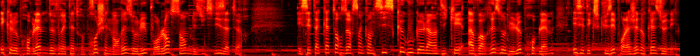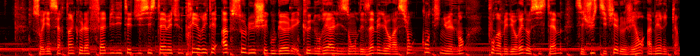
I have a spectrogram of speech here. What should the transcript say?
et que le problème devrait être prochainement résolu pour l'ensemble des utilisateurs. Et c'est à 14h56 que Google a indiqué avoir résolu le problème et s'est excusé pour la gêne occasionnée. Soyez certains que la fiabilité du système est une priorité absolue chez Google et que nous réalisons des améliorations continuellement pour améliorer nos systèmes, c'est justifié le géant américain.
